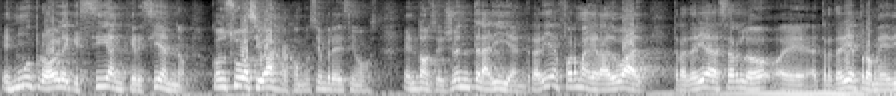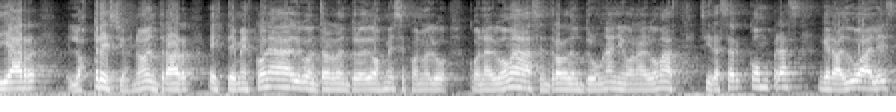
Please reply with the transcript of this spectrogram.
es muy probable que sigan creciendo, con subas y bajas, como siempre decimos. Entonces, yo entraría, entraría en forma gradual, trataría de hacerlo, eh, trataría de promediar los precios, ¿no? Entrar este mes con algo, entrar dentro de dos meses con algo, con algo más, entrar dentro de un año con algo más. Es decir, hacer compras graduales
